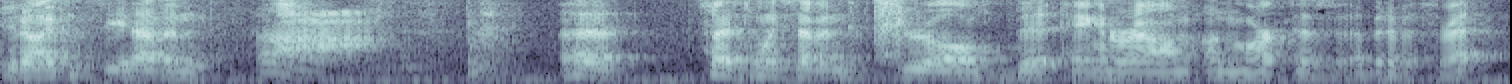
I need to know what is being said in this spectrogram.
You know, I can see having ah, a size 27 drill bit hanging around unmarked as a bit of a threat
